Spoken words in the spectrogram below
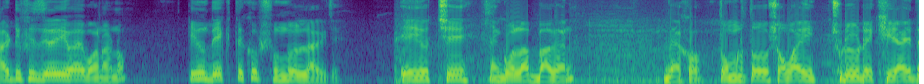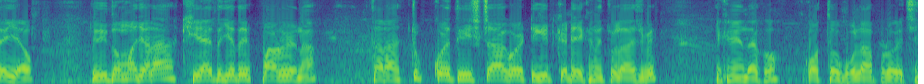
আর্টিফিশিয়ালিভাবে বানানো, কিন্তু দেখতে খুব সুন্দর লাগছে। এই হচ্ছে গোলাপ বাগান। দেখো, তোমরা তো সবাই ছুটে ছুটে খিরাইতে যাও। যদি তোমরা যারা খিরাইতে যেতে পারবে না তারা টুক করে তিরিশ টাকা করে টিকিট কেটে এখানে চলে আসবে। এখানে দেখো কত গোলাপ রয়েছে।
